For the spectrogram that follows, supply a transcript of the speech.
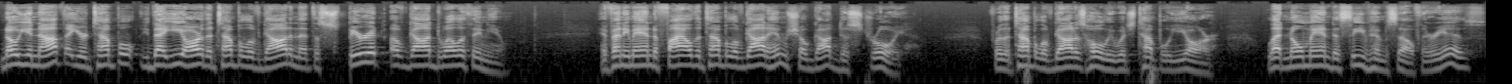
Know ye not that your temple that ye are the temple of God, and that the Spirit of God dwelleth in you? If any man defile the temple of God, him shall God destroy. For the temple of God is holy, which temple ye are. Let no man deceive himself. There he is.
